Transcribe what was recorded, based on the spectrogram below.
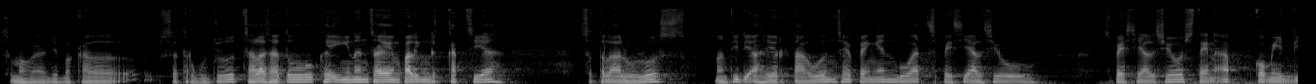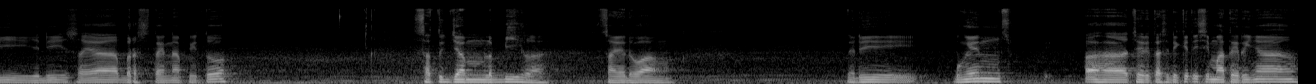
Semoga aja bakal bisa terwujud salah satu keinginan saya yang paling dekat sih ya setelah lulus nanti di akhir tahun saya pengen buat spesial show. Spesial show stand up komedi. Jadi saya berstand up itu satu jam lebih lah saya doang. Jadi mungkin uh, cerita sedikit isi materinya.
